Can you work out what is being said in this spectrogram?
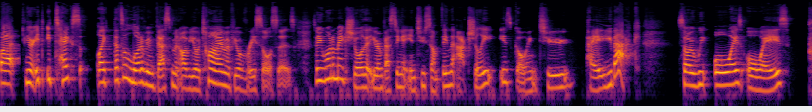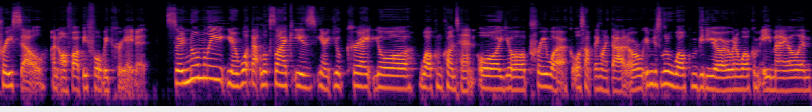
But you know, it, it takes like that's a lot of investment of your time, of your resources. So you want to make sure that you're investing it into something that actually is going to pay you back. So we always, always pre-sell an offer before we create it. So normally, you know, what that looks like is, you know, you'll create your welcome content or your pre-work or something like that, or even just a little welcome video and a welcome email. And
